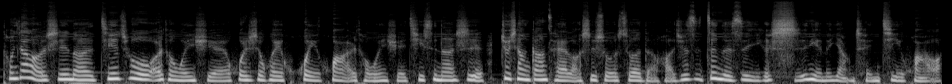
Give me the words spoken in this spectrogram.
童佳老师呢，接触儿童文学或者是会绘画儿童文学，其实呢是就像刚才老师所说的哈，就是真的是一个十年的养成计划哦。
